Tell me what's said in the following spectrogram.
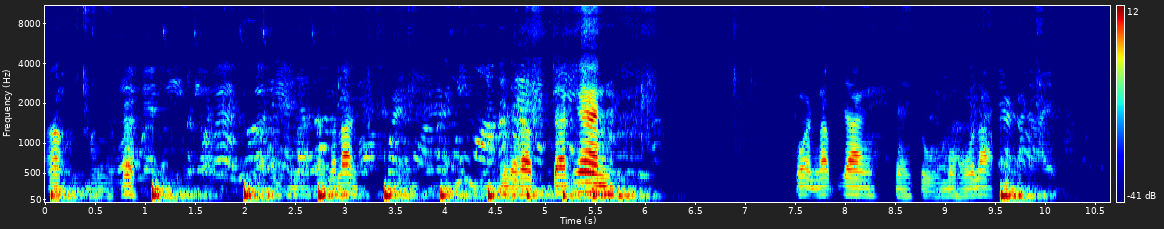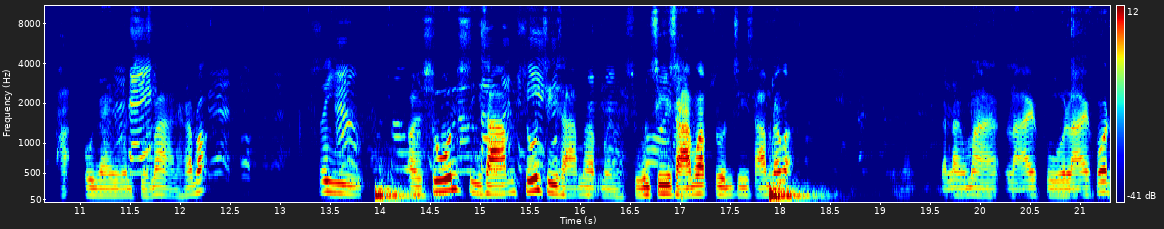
เอามึงเด้อมาทำกำลังนี่นะครับจัดงานต้อนรับย่างใหญ่โตโมโหลาภพระกูใหญ่วันสีมานะครับเนาะสี่เออศูนย์สี่สามศูนย์สี่สามครับเหมือนศูนย์สี่สามครับศูนย์สี่สามแล้วก็กำลังมาหลายครูหลายคน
